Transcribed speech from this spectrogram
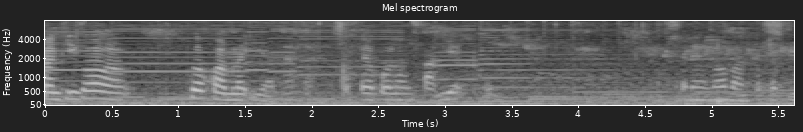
บางทีก็เพื่อความละเอียดนะคะ กาแฟโบราณสามแยกถุงแสดงว่าหวานปกติ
